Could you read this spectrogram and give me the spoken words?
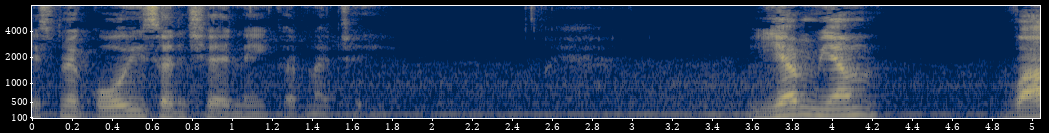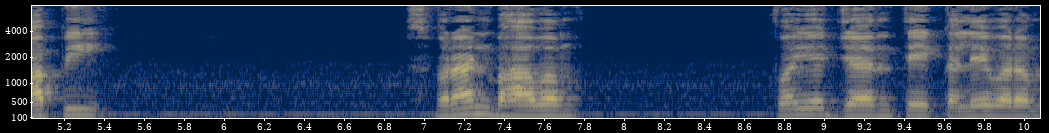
इसमें कोई संशय नहीं करना चाहिए। यम यम वापी स्मरण भावम त्वय जयंते कलेवरम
